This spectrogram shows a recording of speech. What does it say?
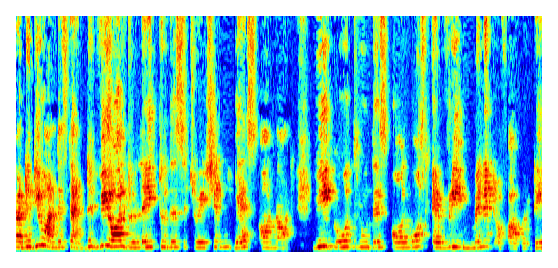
did you understand did we all relate to this situation yes or not we go through this almost every minute of our day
